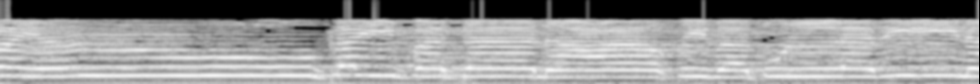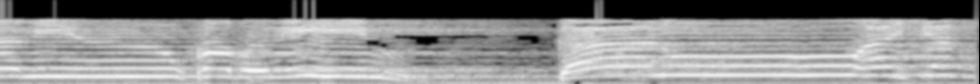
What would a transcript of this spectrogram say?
فينظروا كيف كان عاقبة الذين من قبلهم؟ كانوا اشد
